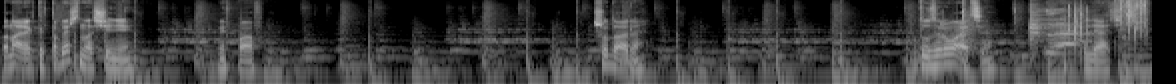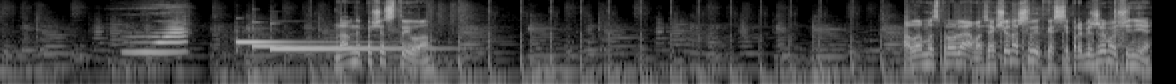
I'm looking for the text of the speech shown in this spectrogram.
Фонарик, ти впадеш на нас чи ні? Не впав. Що далі? Тут зривається. Блять. Нам не пощастило. Але ми справляємося. Якщо на швидкості пробіжимо чи ні?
